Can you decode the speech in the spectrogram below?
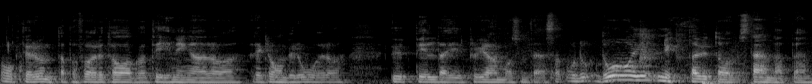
Åkte runt på företag och tidningar och reklambyråer och utbildade i program och sånt där. Så, och då, då var ju nytta utav stand-upen.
